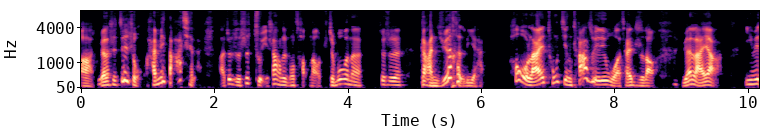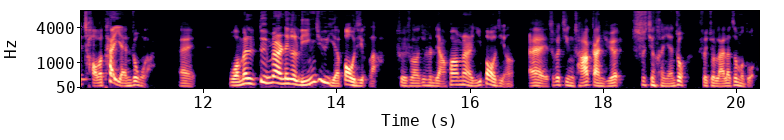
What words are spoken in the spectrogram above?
啊，原来是这种，还没打起来啊，就只是嘴上这种吵闹，只不过呢，就是感觉很厉害。后来从警察嘴里我才知道，原来呀，因为吵得太严重了，哎，我们对面那个邻居也报警了，所以说呢，就是两方面一报警，哎，这个警察感觉事情很严重，所以就来了这么多，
